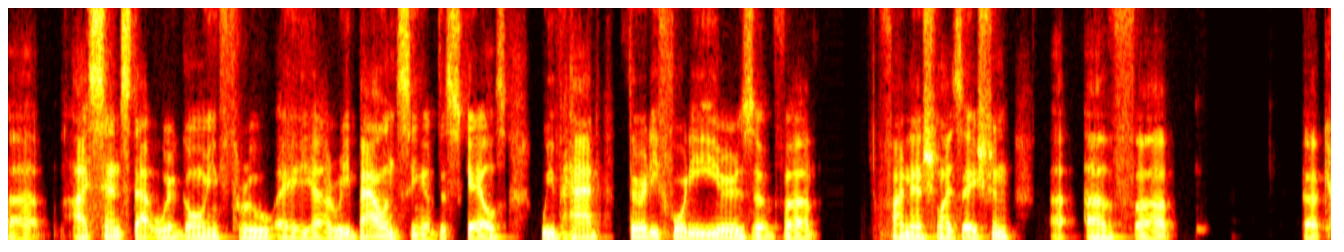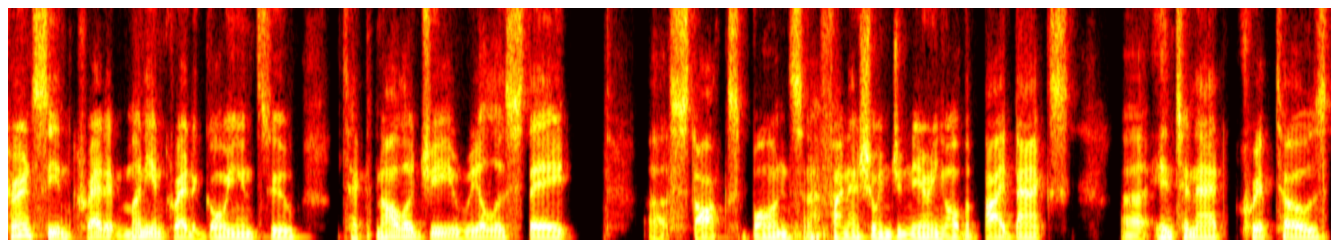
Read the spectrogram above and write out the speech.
uh, I sense that we're going through a uh, rebalancing of the scales. We've had 30, 40 years of uh, financialization of uh, uh, currency and credit, money and credit going into technology, real estate, uh, stocks, bonds, uh, financial engineering, all the buybacks, uh, internet, cryptos.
